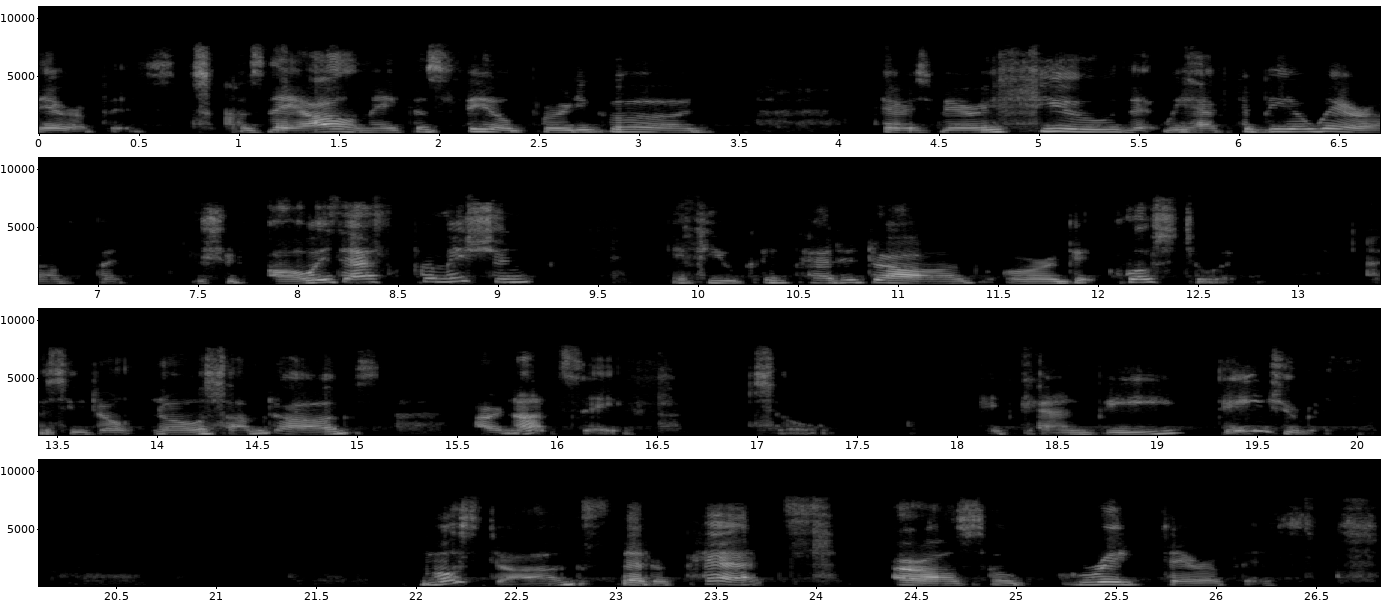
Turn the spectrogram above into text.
therapists because they all make us feel pretty good. There's very few that we have to be aware of, but you should always ask permission if you can pet a dog or get close to it because you don't know some dogs are not safe. So it can be dangerous. Most dogs that are pets are also great therapists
